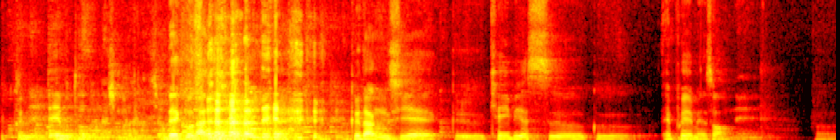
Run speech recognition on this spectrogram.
그때부터 만나신 건 아니죠? 네, 그건 아니죠. 네. 그 당시에 그 KBS 그 FM에서 네. 어,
